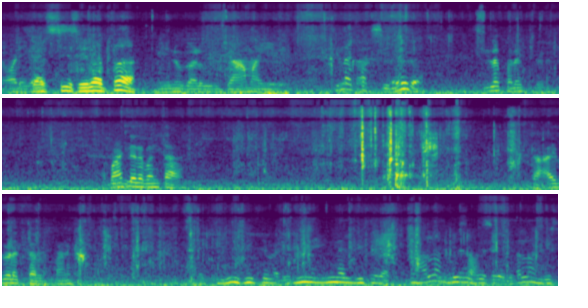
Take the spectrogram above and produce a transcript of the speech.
ನೋಡಿ ಕರ್ಸಿ ಸಿಲಪ್ಪ ಮೀನುಗಳು ಜಾಮ್ ಆಗಿವೆ. ಬಾಟ್ಲೆಲ್ಲ ಬಂತ? ಕಾಯಿ ಬೀಳುತ್ತಲ್ಲ ಮನೆ ಇನ್ನಲ್ಲಿ ಬೀಸಿದೆ ಅಲ್ಲೊಂದು ಬೀಸ.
